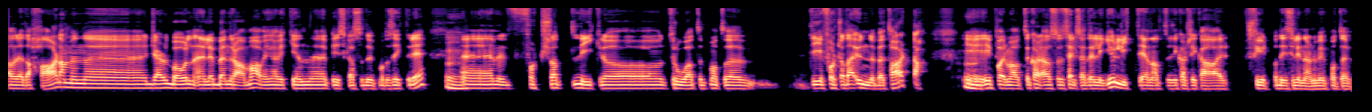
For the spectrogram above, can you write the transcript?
allerede har, da, men uh, Jared Bowen eller Ben Rama, avhengig av hvilken uh, prisklasse du på en måte sikter i. Mm. Uh, fortsatt liker å tro at det, måte, de fortsatt er underbetalt. da, mm. i, i, form av at altså, Selvsagt det ligger jo litt igjen at de kanskje ikke har fyrt på de sylinderne vi på en måte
